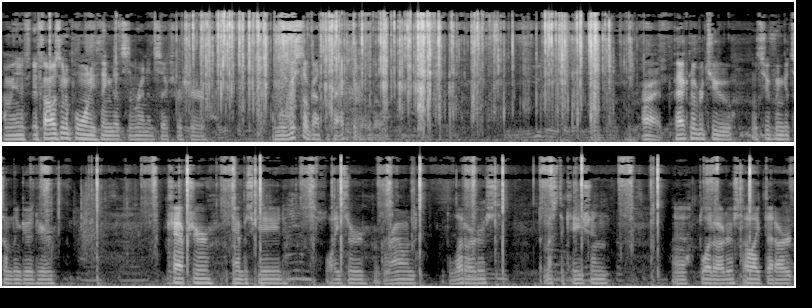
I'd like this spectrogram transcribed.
I mean, if, if I was going to pull anything, that's the Wrenn and 6 for sure. I mean, we still got some packs to go, though. Alright, pack number two. Let's see if we can get something good here. Capture, Ambuscade, Slicer, Ground, Blood Artist, Domestication, uh, Blood Artist. I like that art.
